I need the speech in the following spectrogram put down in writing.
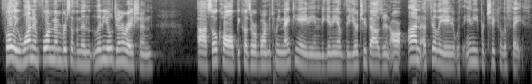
Fully one in four members of the millennial generation uh, so called because they were born between 1980 and the beginning of the year 2000, are unaffiliated with any particular faith.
